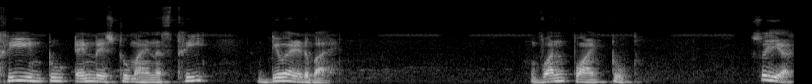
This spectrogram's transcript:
3 into 10 raised to minus 3 divided by 1.2 so here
